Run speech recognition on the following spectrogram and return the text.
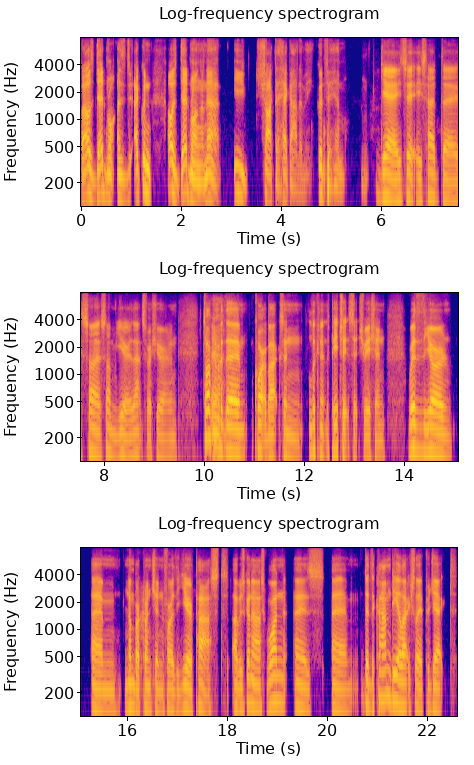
But I was dead wrong. I, was- I couldn't. I was dead wrong on that. He shocked the heck out of me. Good for him. Yeah, he's he's had uh, so, some year, that's for sure. And talking Yeah. about the quarterbacks and looking at the Patriots situation, with your um, number crunching for the year past, I was going to ask. One is, um, did the Cam deal actually project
